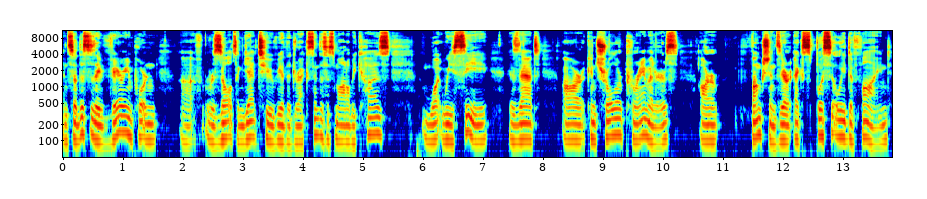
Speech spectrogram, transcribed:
And so this is a very important uh, result to get to via the direct synthesis model because what we see is that our controller parameters are functions. They're explicitly defined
